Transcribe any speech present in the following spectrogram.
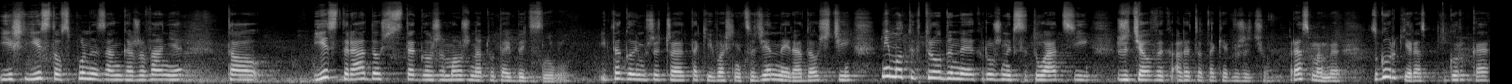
I jeśli jest to wspólne zaangażowanie, to jest radość z tego, że można tutaj być z nimi. I tego im życzę, takiej właśnie codziennej radości, mimo tych trudnych, różnych sytuacji życiowych, ale to tak jak w życiu. Raz mamy z górki, raz górkę,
